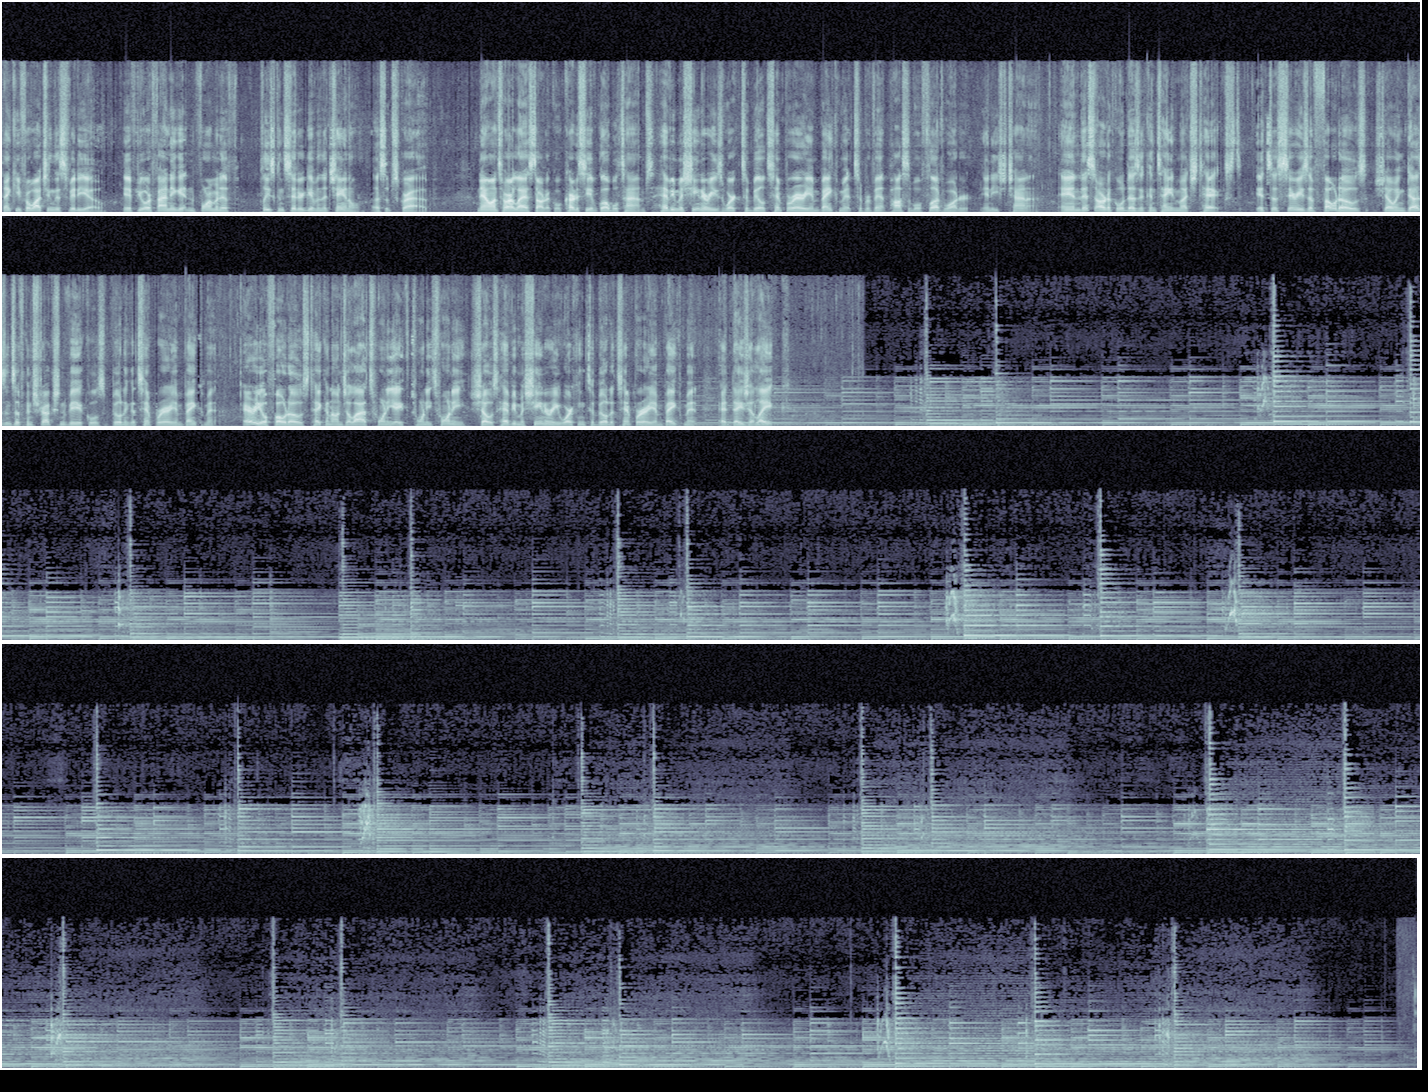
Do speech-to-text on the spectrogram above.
Thank you for watching this video. If you are finding it informative, please consider giving the channel a subscribe. Now on to our last article, courtesy of Global Times. Heavy machineries work to build temporary embankment to prevent possible floodwater in East China. And this article doesn't contain much text. It's a series of photos showing dozens of construction vehicles building a temporary embankment. Aerial photos taken on July 28, 2020 shows heavy machinery working to build a temporary embankment at Deja Lake.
